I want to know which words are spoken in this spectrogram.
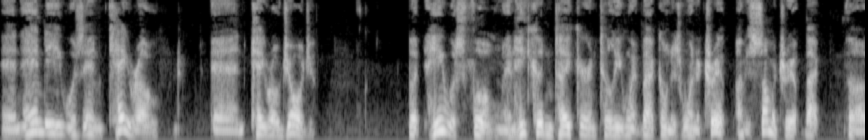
and Andy was in Cairo, and Cairo, Georgia, but he was full and he couldn't take her until he went back on his winter trip, on his summer trip back uh,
